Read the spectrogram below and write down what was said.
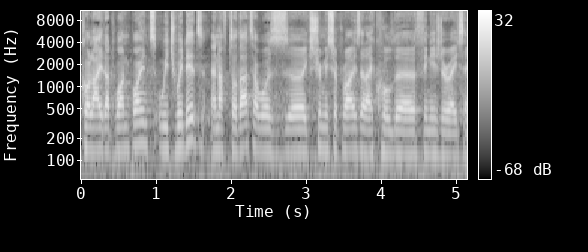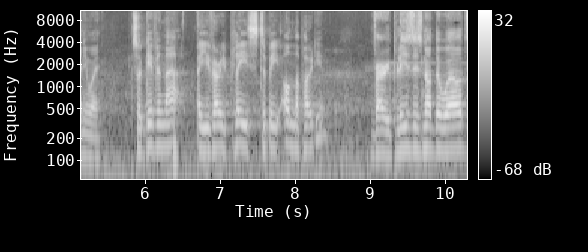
collide at one point, which we did. And after that, I was uh, extremely surprised that I could uh, finish the race anyway. So, given that, are you very pleased to be on the podium? Very pleased is not the word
